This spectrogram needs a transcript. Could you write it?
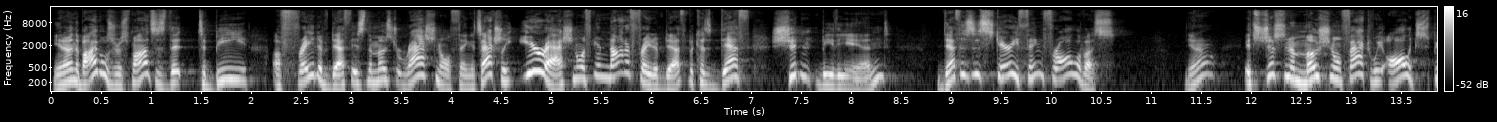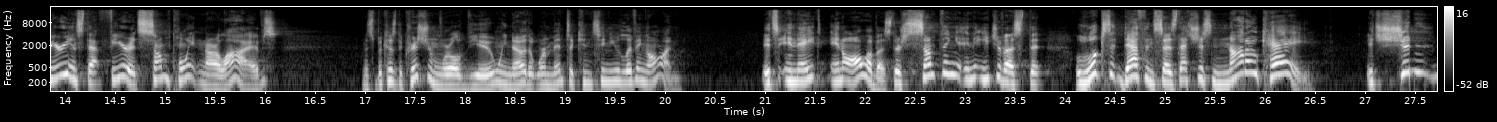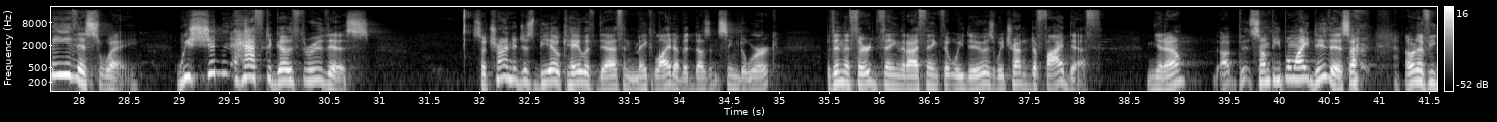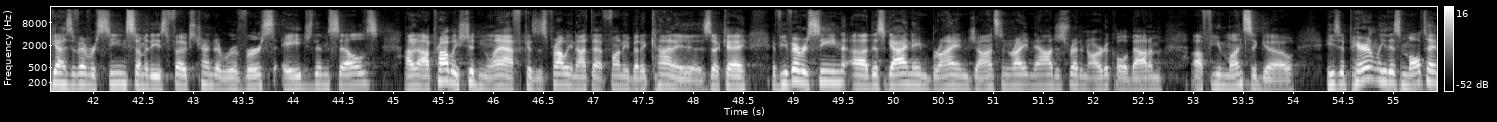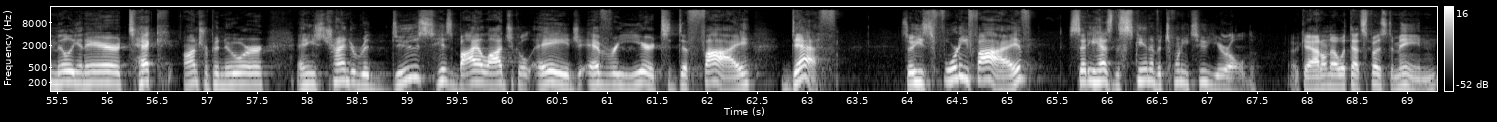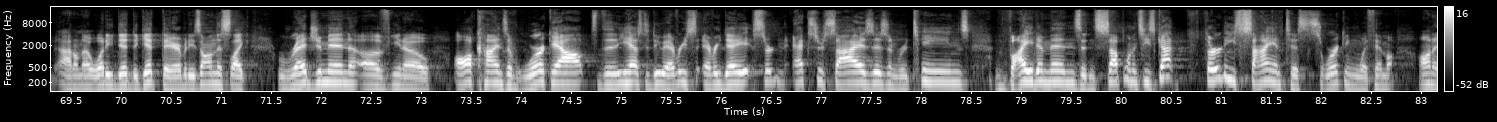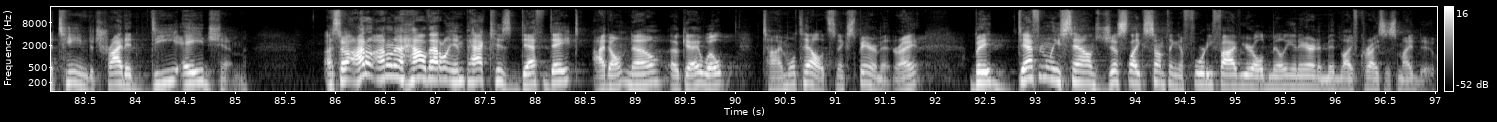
You know, and the Bible's response is that to be afraid of death is the most rational thing. It's actually irrational if you're not afraid of death because death shouldn't be the end. Death is a scary thing for all of us. You know, it's just an emotional fact. We all experience that fear at some point in our lives. And it's because the Christian worldview, we know that we're meant to continue living on. It's innate in all of us. There's something in each of us that looks at death and says, that's just not okay. It shouldn't be this way. We shouldn't have to go through this. So trying to just be okay with death and make light of it doesn't seem to work. But then the third thing that I think that we do is we try to defy death. You know, some people might do this. I don't know if you guys have ever seen some of these folks trying to reverse age themselves. I don't know. I probably shouldn't laugh because it's probably not that funny, but it kind of is, okay? If you've ever seen uh, this guy named Brian Johnson right now, I just read an article about him a few months ago. He's apparently this multimillionaire tech entrepreneur, and he's trying to reduce his biological age every year to defy death. So he's 45, said he has the skin of a 22 year old. Okay, I don't know what that's supposed to mean. I don't know what he did to get there, but he's on this like regimen of, you know, all kinds of workouts that he has to do every every day, certain exercises and routines, vitamins and supplements. He's got 30 scientists working with him on a team to try to de-age him. Uh, so I don't I don't know how that'll impact his death date. I don't know. Okay, well, time will tell. It's an experiment, right? But it definitely sounds just like something a 45-year-old millionaire in a midlife crisis might do.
